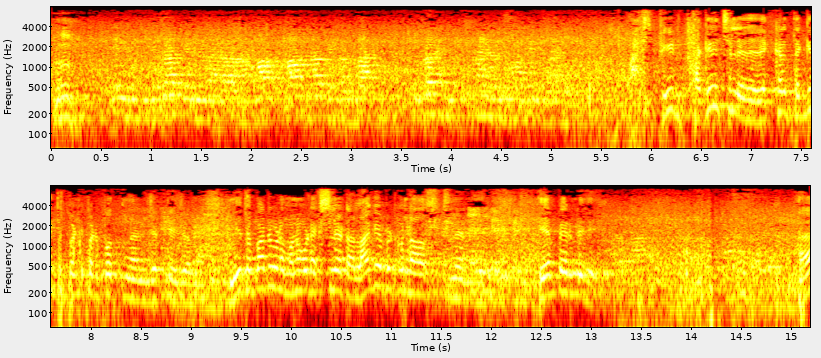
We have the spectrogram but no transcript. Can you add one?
بن نظار بن مارنا بن اللہ ابراہیم اسماعیل علیہ السلام بن ఆ స్పీడ్ తగ్గించలేదు ఇది ఎక్కడ తగ్గితే బండి పడిపోతుందని చెప్పి చూడండి. మీతో పాటు కూడా మనం కూడా ఎక్సలేట్ అలాగే పెట్టుకుని రావాల్సి వచ్చిందండి ఏం పేరు మీది ఆ?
